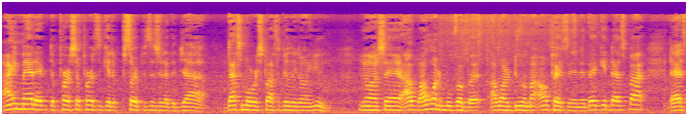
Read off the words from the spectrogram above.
I ain't mad at the person person get a certain position at the job. that's more responsibility on you. You know what I'm saying? I, I want to move up, but I want to do it my own pace. And if they get that spot, that's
